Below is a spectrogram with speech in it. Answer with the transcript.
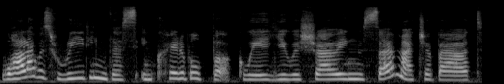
while I was reading this incredible book where you were showing so much about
